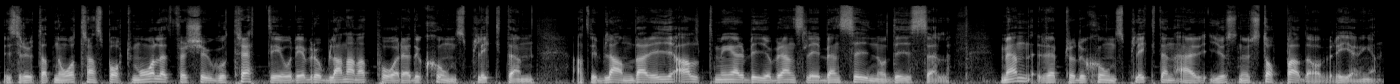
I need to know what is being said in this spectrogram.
Vi ser ut att nå transportmålet för 2030 och det beror bland annat på reduktionsplikten. Att vi blandar i allt mer biobränsle i bensin och diesel. Men reproduktionsplikten är just nu stoppad av regeringen.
